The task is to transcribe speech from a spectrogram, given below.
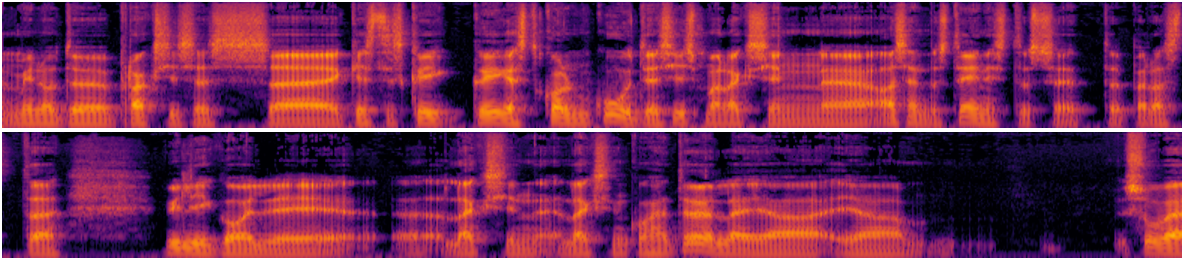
minu töö Praxises kestis kõik, kõigest kolm kuud ja siis ma läksin asendusteenistusse, et pärast ülikooli läksin, läksin kohe tööle ja, ja suve,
